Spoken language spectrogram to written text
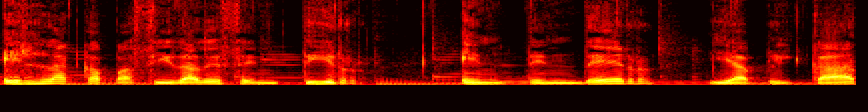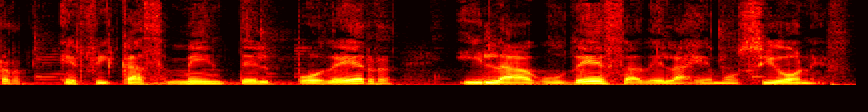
es la capacidad de sentir, entender y aplicar eficazmente el poder y la agudeza de las emociones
